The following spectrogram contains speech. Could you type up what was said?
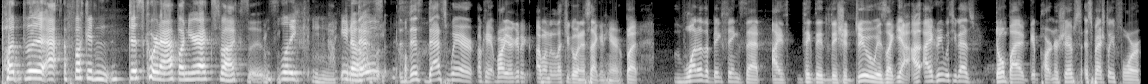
put the a- fucking discord app on your xboxes. Like mm-hmm. you know? That's, this that's where okay mario you're gonna i'm gonna let you go in a second here but one of the big things that i think that they should do is like yeah i, I agree with you guys don't buy good partnerships especially for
